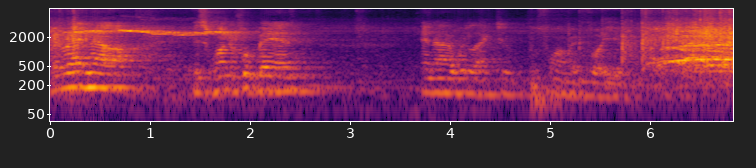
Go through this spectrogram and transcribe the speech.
But right now, this wonderful band and I would like to perform it for you. You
